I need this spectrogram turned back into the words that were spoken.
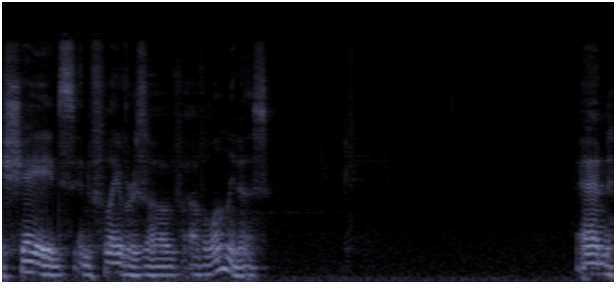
shades and flavors of, of loneliness. And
